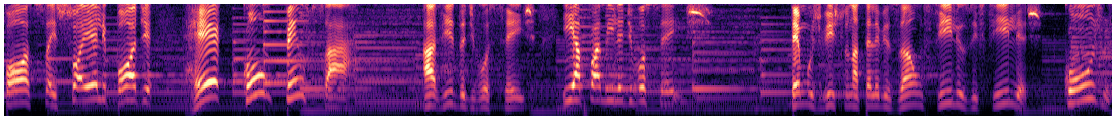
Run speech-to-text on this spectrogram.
possa, e só Ele pode, recompensar a vida de vocês e a família de vocês. Temos visto na televisão filhos e filhas, cônjuges,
